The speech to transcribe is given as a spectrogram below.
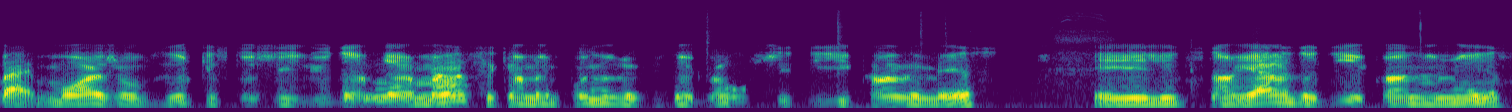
Ben, moi, je vais vous dire que ce que j'ai lu dernièrement, c'est quand même pas une revue de gauche, c'est The Economist. Et l'éditorial de The Economist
